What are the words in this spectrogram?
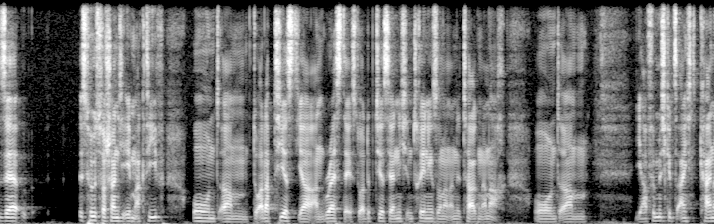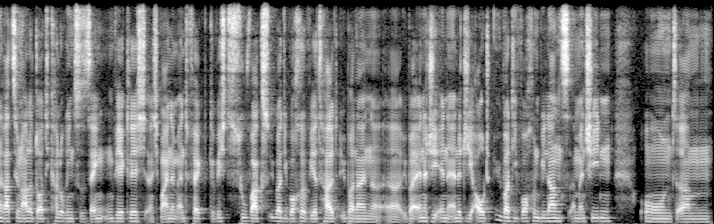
sehr ist höchstwahrscheinlich eben aktiv und ähm, du adaptierst ja an Rest Days. Du adaptierst ja nicht im Training, sondern an den Tagen danach. Und ähm, ja, für mich gibt es eigentlich keine rationale, dort die Kalorien zu senken, wirklich. Ich meine, im Endeffekt, Gewichtszuwachs über die Woche wird halt über deine, äh, über Energy in, Energy out, über die Wochenbilanz ähm, entschieden. Und ähm,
